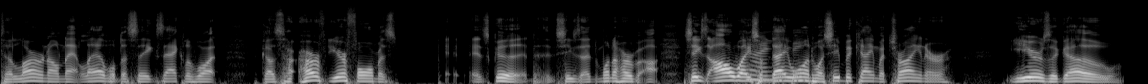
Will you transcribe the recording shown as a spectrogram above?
to learn on that level to see exactly what because her, her your form is is good. She's one of her. uh, She's always from day one when she became a trainer years ago.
